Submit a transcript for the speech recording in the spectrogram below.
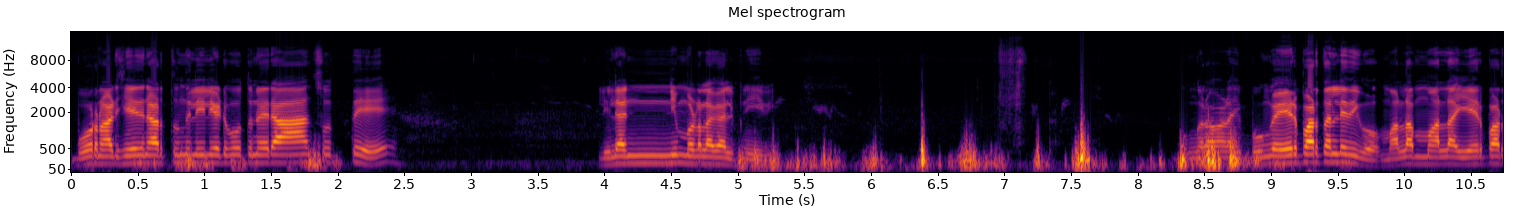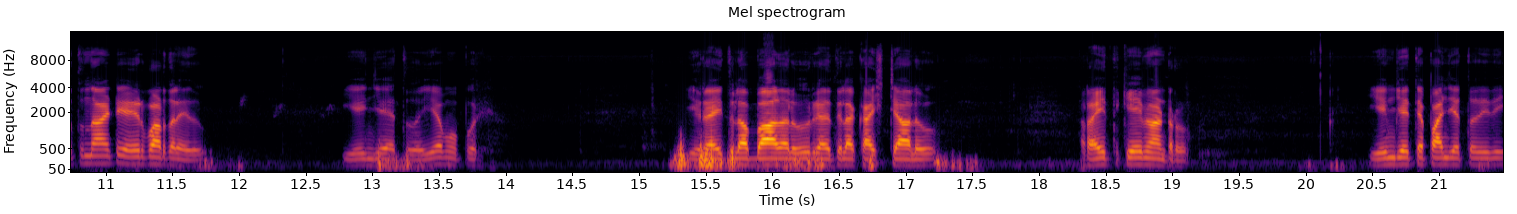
బోర్ నడిచేది నడుతుంది నీళ్ళు ఎడిపోతున్నాయి రా అని చూస్తే నీళ్ళన్నీ మొడల కలిపినాయి ఇవి. బుంగల బొంగ ఏర్పడతాం లేదు ఇగో. మళ్ళీ మళ్ళీ ఏర్పడుతుందా అంటే ఏర్పడతలేదు. ఏం చేస్తుందో ఏమో పొరి ఈ రైతుల బాధలు రైతుల కష్టాలు రైతుకి ఏమి అంటారు? ఏం చేస్తే పని చేస్తుంది ఇది?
